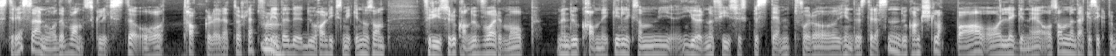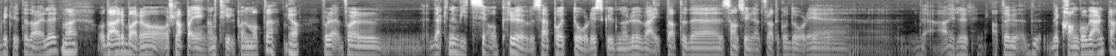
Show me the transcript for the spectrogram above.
stress er noe av det vanskeligste å takle, rett og slett. Fordi mm. det, du har liksom ikke noe sånn Fryser du, kan du varme opp men du kan ikke liksom gjøre noe fysisk bestemt for å hindre stressen. Du kan slappe av og legge ned og sånn, men det er ikke sikkert du blir kvitt det da heller. Nei. Og da er det bare å, å slappe av en gang til, på en måte. Ja. For, det, for det, er ikke noe vits i å prøve seg på et dårlig skudd når du veit at det er sannsynlighet for at det går dårlig det er, Eller at det, det, kan gå gærent, da.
